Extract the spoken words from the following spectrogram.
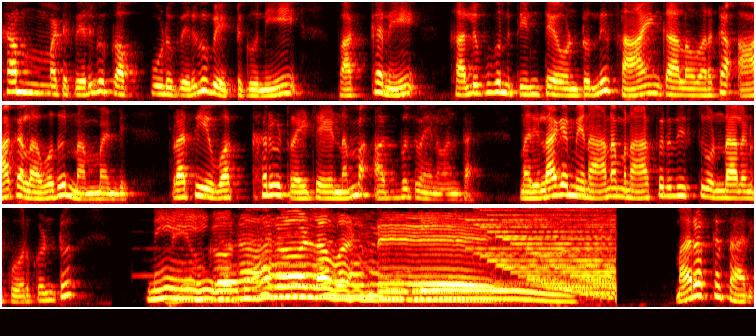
కమ్మటి పెరుగు కప్పుడు పెరుగు పెట్టుకుని పక్కనే కలుపుకుని తింటే ఉంటుంది. సాయంకాలం వరకు ఆకలి అవ్వదు. నమ్మండి. ప్రతి ఒక్కరూ ట్రై చేయండి అమ్మ అద్భుతమైన వంట. మరి ఇలాగే మీ నాన్నమ్మను ఆశీర్వదిస్తూ ఉండాలని కోరుకుంటూ మే. మరొక్కసారి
